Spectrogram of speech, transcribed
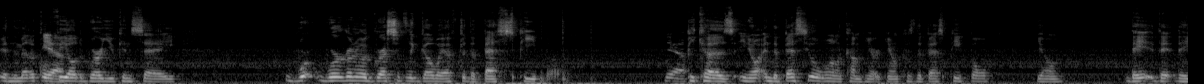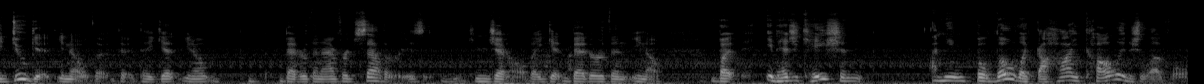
in the medical Yeah. field where you can say we're, we're going to aggressively go after the best people Yeah. because you know and the best people want to come here you know because the best people you know they, they they do get you know the, the, they get you know better than average salaries in general. They get better than you know. But in education i mean below like the high college level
